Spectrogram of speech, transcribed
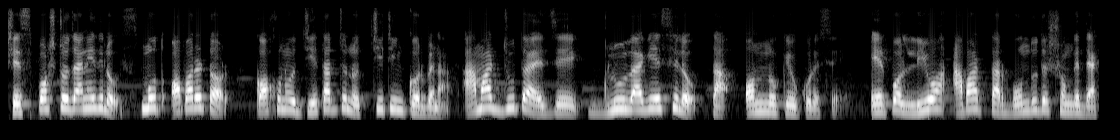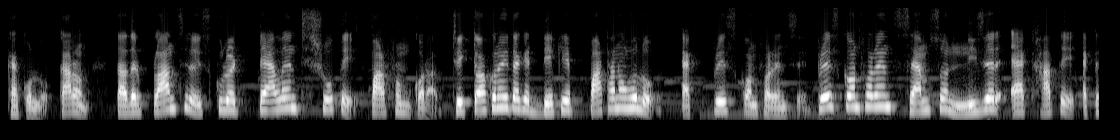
সে স্পষ্ট জানিয়ে দিল, স্মুথ অপারেটর, কখনো জেতার জন্য চিটিং করবে না। আমার জুতায় যে গ্লু লাগিয়েছিল, তা অন্য কেউ করেছে। এরপর লিও আবার তার বন্ধুদের সঙ্গে দেখা করল, কারণ তাদের প্ল্যান ছিল স্কুলের ট্যালেন্ট শোতে পারফর্ম করার। ঠিক তখনই তাকে ডেকে পাঠানো হলো এক প্রেস কনফারেন্সে। প্রেস কনফারেন্স স্যামসন নিজের এক হাতে একটা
